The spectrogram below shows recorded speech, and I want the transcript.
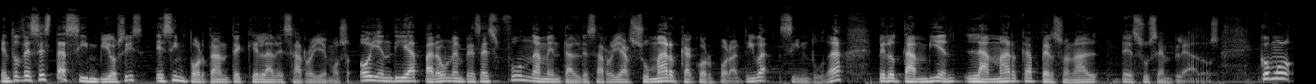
Entonces, esta simbiosis es importante que la desarrollemos. Hoy en día, para una empresa es fundamental desarrollar su marca corporativa, sin duda, pero también la marca personal de sus empleados. ¿Cómo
